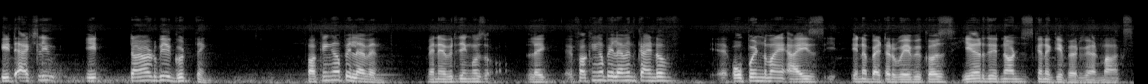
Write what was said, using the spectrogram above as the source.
it actually it turned out to be a good thing. Fucking up 11th when everything was like fucking up 11th kind of opened my eyes in a better way because here they're not just gonna give everyone marks.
